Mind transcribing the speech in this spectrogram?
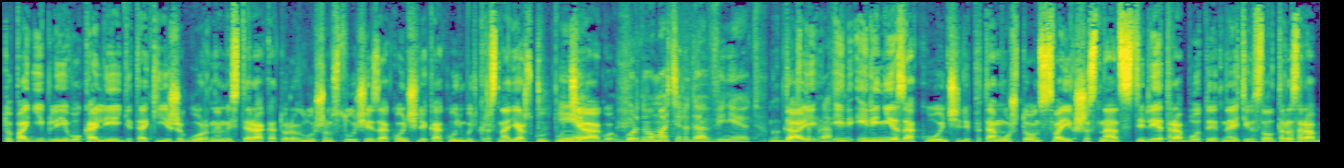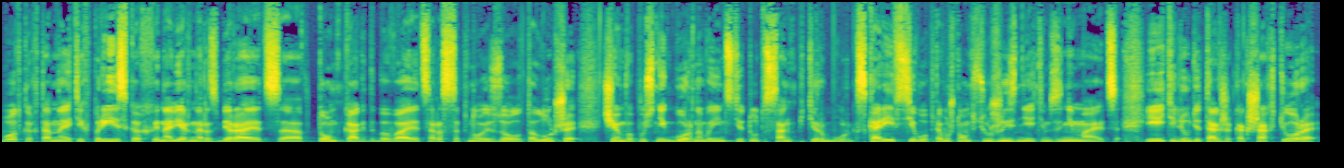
то погибли его коллеги, такие же горные мастера, которые в лучшем случае закончили какую-нибудь красноярскую путягу. Не, горного мастера, да, обвиняют. Да, и, или, или не закончили, потому что он своих 16 16 лет работает на этих золоторазработках, там, на этих приисках и, наверное, разбирается в том, как добывается рассыпное золото лучше, чем выпускник Горного института Санкт-Петербурга. Скорее всего, потому что он всю жизнь этим занимается. И эти люди, так же как шахтеры,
